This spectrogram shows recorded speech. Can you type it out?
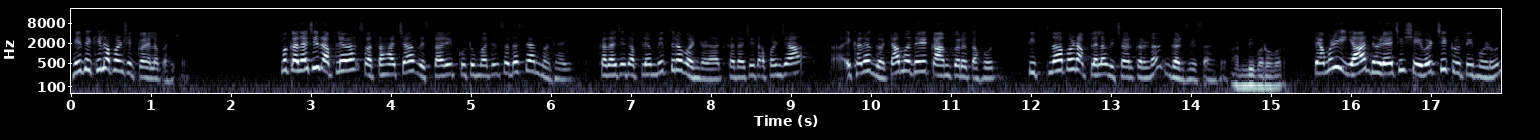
हे देखील आपण शिकवायला पाहिजे. मग कदाचित आपल्या स्वतःच्या विस्तारित कुटुंबातील सदस्यांमध्ये कदाचित आपल्या मित्रमंडळात कदाचित आपण ज्या एखाद्या गटामध्ये काम करत आहोत तिथला पण आपल्याला विचार करणं गरजेचं आहे. अगदी बरोबर. त्यामुळे या धड्याची शेवटची कृती म्हणून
